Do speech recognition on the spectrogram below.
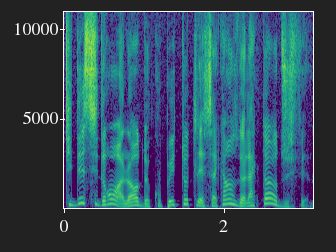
qui décideront alors de couper toutes les séquences de l'acteur du film.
